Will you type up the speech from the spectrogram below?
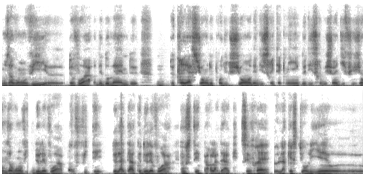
nous avons envie euh, de voir des domaines de, de création, de production, d'industrie technique, de distribution et diffusion. Nous avons envie de les voir profiter de la DAC, de les voir boostés par la DAC. C'est vrai, la question liée euh,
